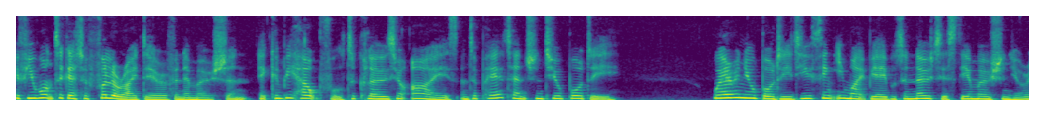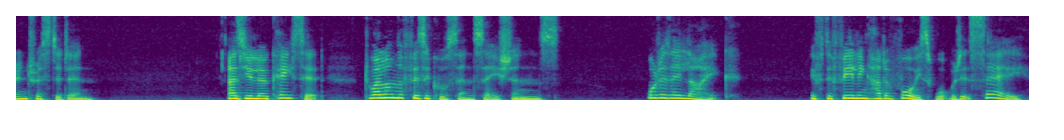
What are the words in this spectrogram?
If you want to get a fuller idea of an emotion, it can be helpful to close your eyes and to pay attention to your body. Where in your body do you think you might be able to notice the emotion you're interested in? As you locate it, dwell on the physical sensations. What are they like? If the feeling had a voice, what would it say?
